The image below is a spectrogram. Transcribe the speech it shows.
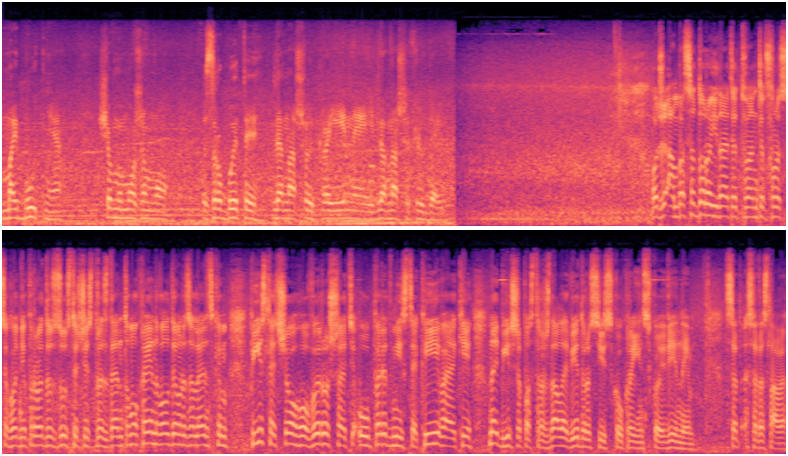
майбутнє, що ми можемо зробити для нашої країни і для наших людей. Отже, амбасадори United 24 сьогодні проведуть зустрічі з президентом України Володимиром Зеленським, після чого вирушать у передмістя Києва, які найбільше постраждали від російсько-української війни. Свят- Святославе.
